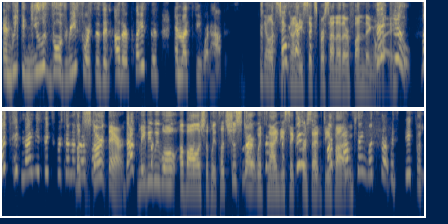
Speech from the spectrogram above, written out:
And we can use those resources in other places and let's see what happens. Yeah, let's take six percent of their funding away. Thank you. Let's take ninety six percent of. Let's start there. That's Maybe we won't abolish the police. Let's just start let's with ninety six percent defund. I'm saying let's start with fifty.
